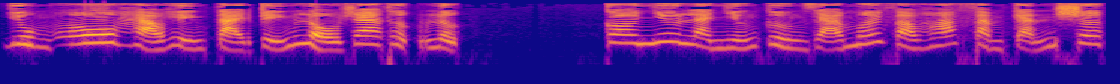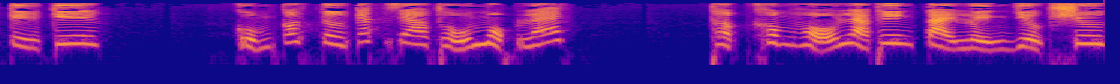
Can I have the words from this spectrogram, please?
Dùng ô hạo hiện tại triển lộ ra thực lực. Coi như là những cường giả mới vào hóa phàm cảnh sơ kỳ kia. Cũng có tư cách giao thủ một lát. Thật không hổ là thiên tài luyện dược sư.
